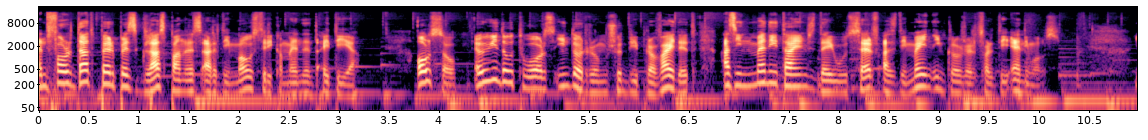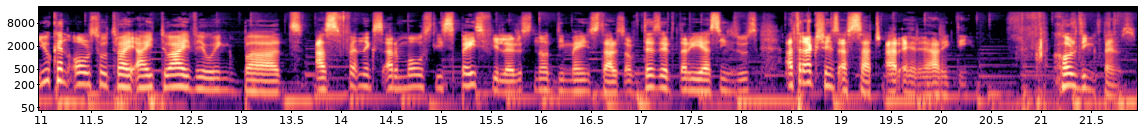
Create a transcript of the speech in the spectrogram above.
And for that purpose glass panels are the most recommended idea. Also, a window towards indoor room should be provided, as in many times they would serve as the main enclosure for the animals. You can also try eye-to-eye -eye viewing, but as fennecs are mostly space fillers, not the main stars of desert areas in zoos, attractions as such are a rarity. Holding pens.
